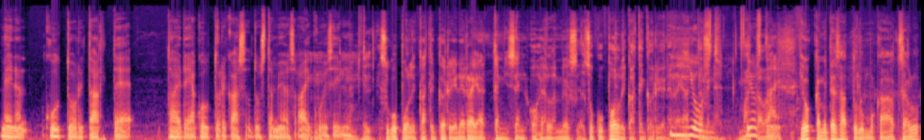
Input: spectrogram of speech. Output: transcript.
meidän kulttuuri tarvitsee taide- ja kulttuurikasvatusta myös aikuisille. Mm, mm. Sukupuolikategorioiden räjäyttämisen ohella myös sukupuolikategorioiden räjäyttäminen. Just, just näin. Jukka, miten sä oot tullut mukaan? Oletko ollut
